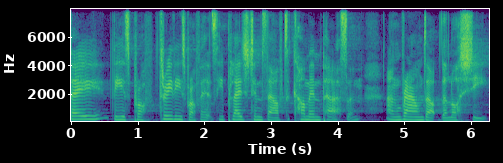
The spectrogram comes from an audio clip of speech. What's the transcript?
These prof- through these prophets, he pledged himself to come in person and round up the lost sheep.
